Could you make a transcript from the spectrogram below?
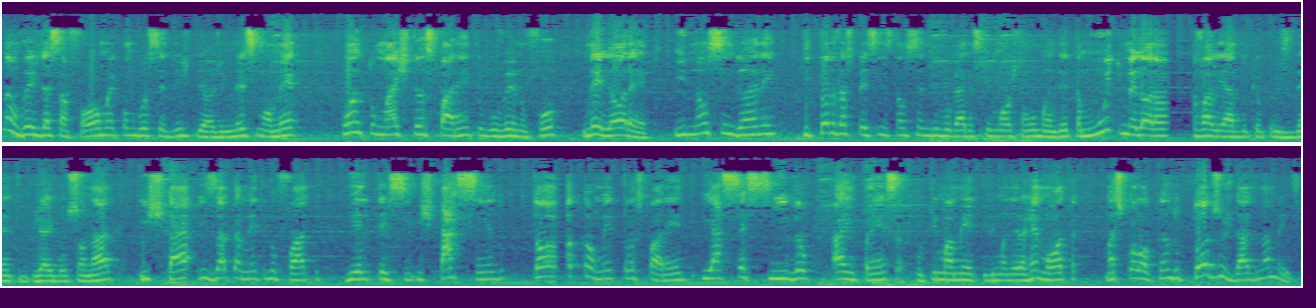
Não vejo dessa forma, é como você disse, Diógenes, nesse momento Quanto mais transparente o governo for, melhor é. E não se enganem que todas as pesquisas estão sendo divulgadas que mostram o Mandetta muito melhor avaliado do que o presidente Jair Bolsonaro, está exatamente no fato de ele ter estar sendo totalmente transparente e acessível à imprensa, ultimamente de maneira remota, mas colocando todos os dados na mesa.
